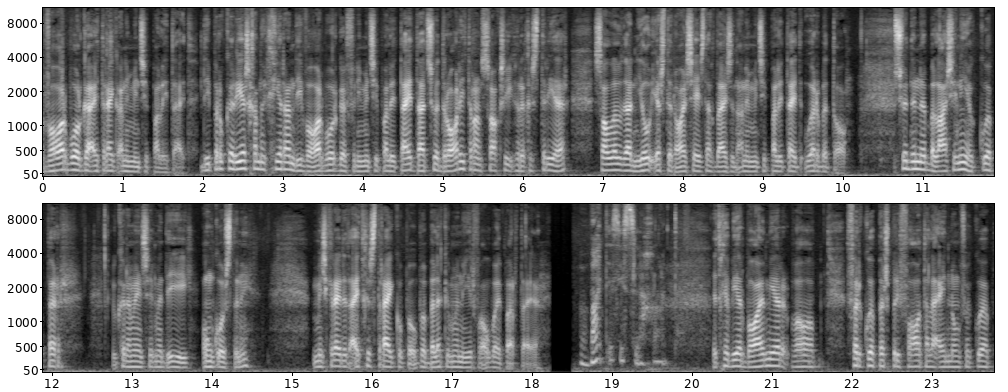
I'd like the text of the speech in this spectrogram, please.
waarborge uitreik aan die munisipaliteit. Die prokureurs gaan gee dan die waarborge vir die munisipaliteit dat sodra die transaksie geregistreer, sal hulle dan heel eers daai 60000 aan die munisipaliteit oorbetaal. Sodoende belas jy nie jou koper Hoe kan mense met die onkoste nie? Mense kry dit uitgestryk op op 'n billike manier vir albei partye. Wat is die slaghand? Dit gebeur baie meer waar verkopers privaat hulle eiendom verkoop,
